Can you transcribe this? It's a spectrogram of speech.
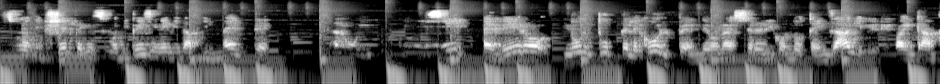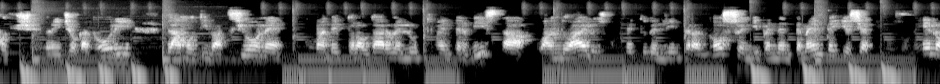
sono di scelte che sono dipese inevitabilmente da lui. Sì, è vero, non tutte le colpe devono essere ricondotte a Inzaghi perché poi in campo ci scendono i giocatori, la motivazione come ha detto Lautaro nell'ultima intervista, quando hai lo scudetto dell'Inter addosso, indipendentemente che io sia tifoso o meno,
